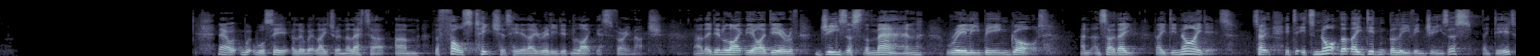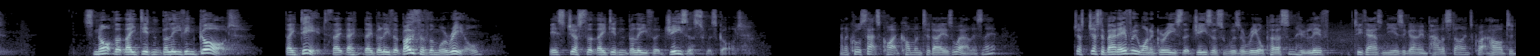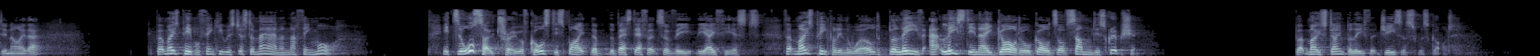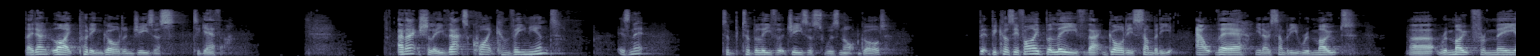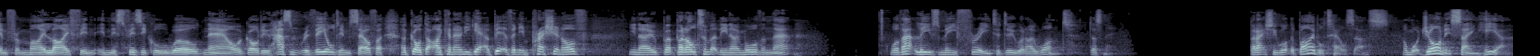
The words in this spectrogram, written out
Now, we'll see a little bit later in the letter, um, the false teachers here, they really didn't like this very much. Uh, they didn't like the idea of Jesus the man really being God. And, and so they, they denied it. So it, it's not that they didn't believe in Jesus, they did. It's not that they didn't believe in God, they did. They, they, they believed that both of them were real. It's just that they didn't believe that Jesus was God. And of course, that's quite common today as well, isn't it? Just, just about everyone agrees that Jesus was a real person who lived 2,000 years ago in Palestine. It's quite hard to deny that. But most people think he was just a man and nothing more. It's also true, of course, despite the, the best efforts of the, the atheists, that most people in the world believe at least in a God or gods of some description. But most don't believe that Jesus was God. They don't like putting God and Jesus together. And actually, that's quite convenient, isn't it? To, to believe that Jesus was not God. But Because if I believe that God is somebody out there, you know, somebody remote, uh, remote from me and from my life in, in this physical world now, a God who hasn't revealed himself, a, a God that I can only get a bit of an impression of, you know, but, but ultimately no more than that, well, that leaves me free to do what I want, doesn't it? But actually, what the Bible tells us, and what John is saying here,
